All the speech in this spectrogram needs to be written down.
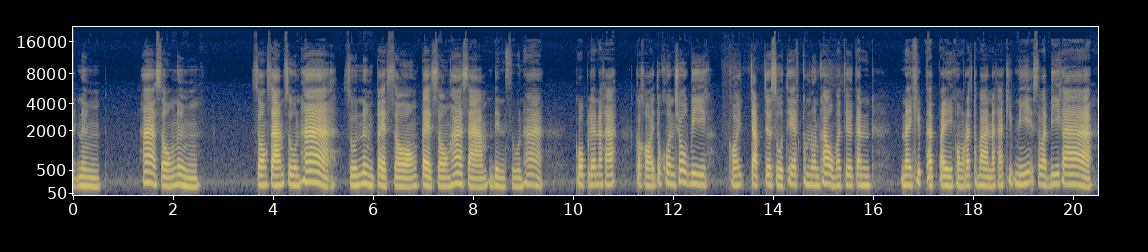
ดหนึ่งห้าสองหนึ่งสองสามศูนย์ห้าศูนย์หนึ่งแปดสองแปดสองห้าสามเด่นศูนย์ห้าครบแล้วนะคะ ก็ขอให้ทุกคนโชคดี ขอให้จับเจอสูตรเทศคำนวณเข้ามาเจอกัน ในคลิปถัดไปของรัฐบาลนะคะ คลิปนี้สวัสดีค่ะ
